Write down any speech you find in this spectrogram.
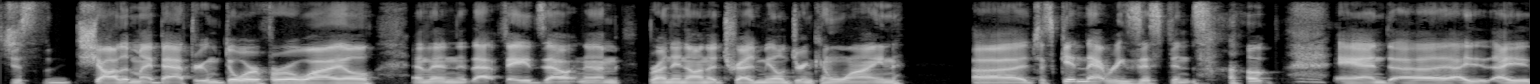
just shot of my bathroom door for a while, and then that fades out, and I'm running on a treadmill drinking wine uh, just getting that resistance up. And uh, I, I,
